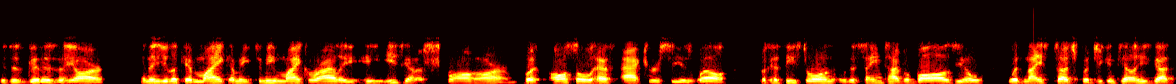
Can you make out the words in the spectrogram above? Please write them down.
is as good as they are. And then you look at Mike. I mean, to me, Mike Reilly, he, he's got a strong arm, but also has accuracy as well because he's throwing the same type of balls, you know, with nice touch, but you can tell he's got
